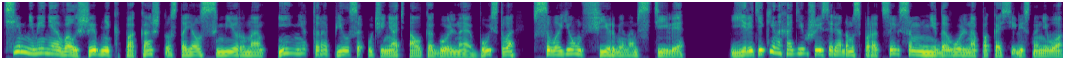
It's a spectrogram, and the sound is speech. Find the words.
Тем не менее, волшебник пока что стоял смирно и не торопился учинять алкогольное буйство в своем фирменном стиле. Еретики, находившиеся рядом с Парацельсом, недовольно покосились на него,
